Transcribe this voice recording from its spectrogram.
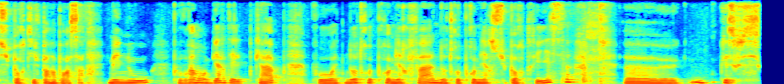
supportives par rapport à ça. Mais nous, faut vraiment garder le cap, faut être notre première fan, notre première supportrice. Euh, ce,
